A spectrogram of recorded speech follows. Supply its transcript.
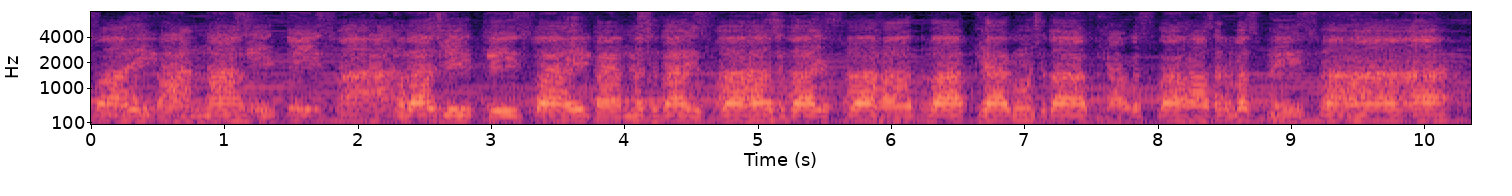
स्वाही कार्णाशीते स्वाहा स्वाही कार्णशता स्वाहा शिता स्वाहा स्वाहा सर्वस्मि स्वाहा।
